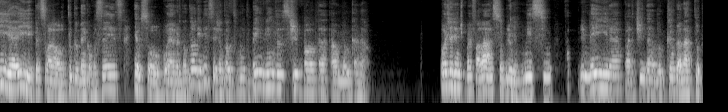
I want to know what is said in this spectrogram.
E aí, pessoal, tudo bem com vocês? Eu sou o Everton Togni e sejam todos muito bem-vindos de volta ao meu canal. Hoje a gente vai falar sobre o início, a primeira partida do Campeonato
